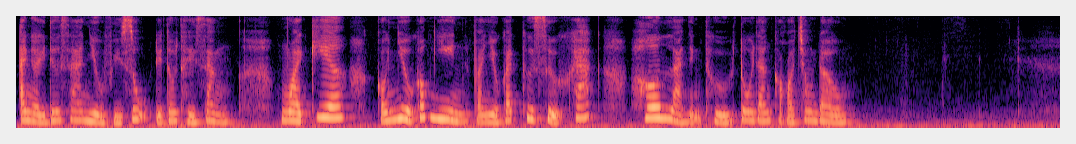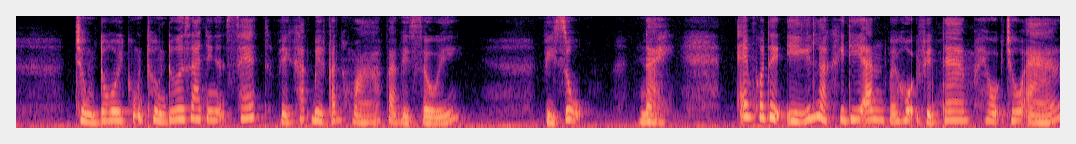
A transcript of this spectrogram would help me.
Anh ấy đưa ra nhiều ví dụ để tôi thấy rằng ngoài kia có nhiều góc nhìn và nhiều cách cư xử khác hơn là những thứ tôi đang có trong đầu. Chồng tôi cũng thường đưa ra những nhận xét về khác biệt văn hóa và về giới. Ví dụ, này, em có để ý là khi đi ăn với hội Việt Nam hay hội châu Á,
